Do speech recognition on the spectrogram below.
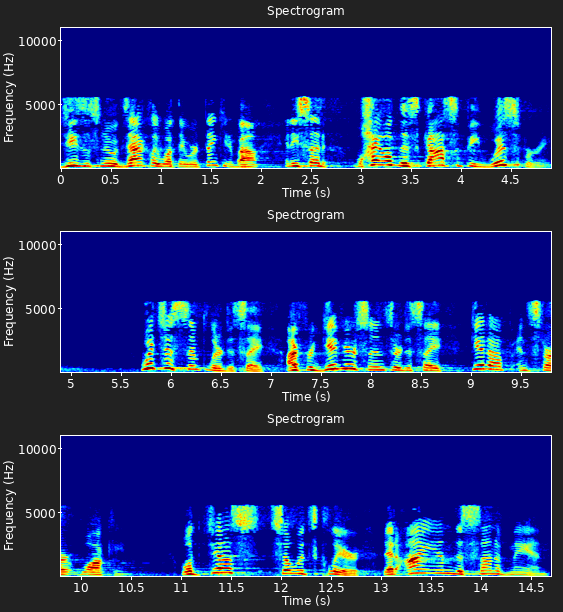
Jesus knew exactly what they were thinking about, and he said, Why all this gossipy whispering? Which is simpler to say, I forgive your sins, or to say, Get up and start walking? Well, just so it's clear that I am the Son of Man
